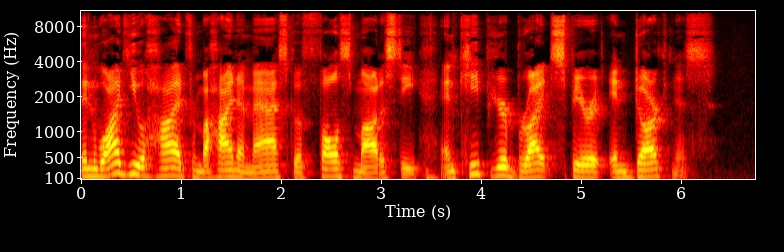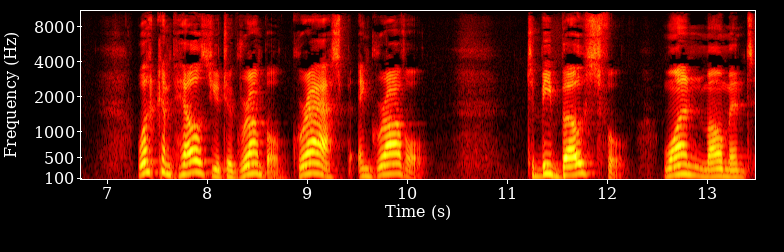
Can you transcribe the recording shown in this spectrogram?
then why do you hide from behind a mask of false modesty and keep your bright spirit in darkness? What compels you to grumble, grasp, and grovel? To be boastful one moment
